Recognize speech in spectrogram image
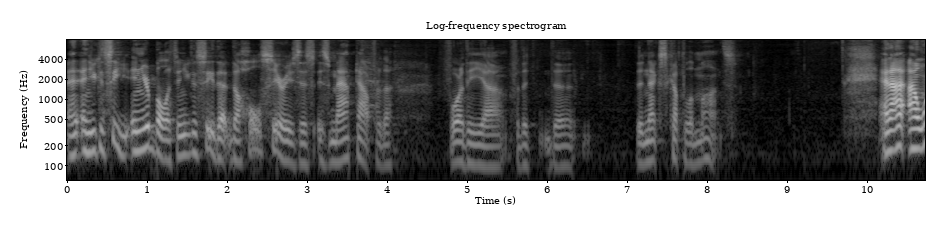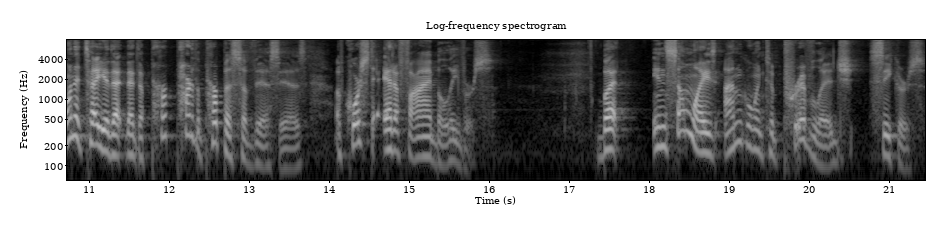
And, and you can see in your bulletin, you can see that the whole series is, is mapped out for the, for the, uh, for the, the the next couple of months. And I, I want to tell you that, that the per, part of the purpose of this is, of course, to edify believers. But in some ways, I'm going to privilege seekers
